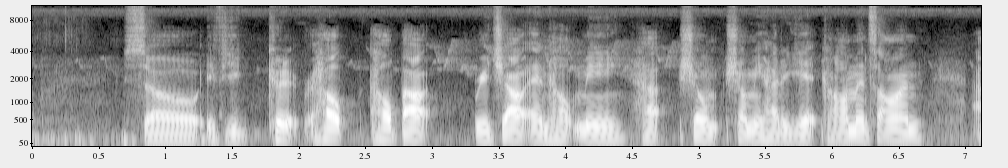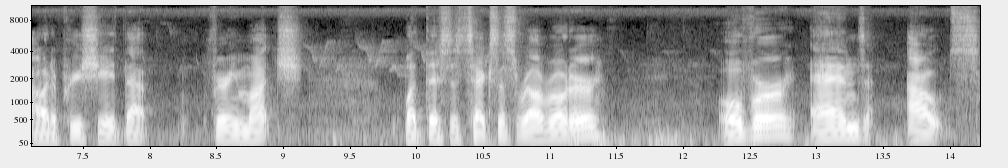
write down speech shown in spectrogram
so if you could help help out, reach out and help me show show me how to get comments on, I would appreciate that very much. But this is Texas Railroader. Over and out.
